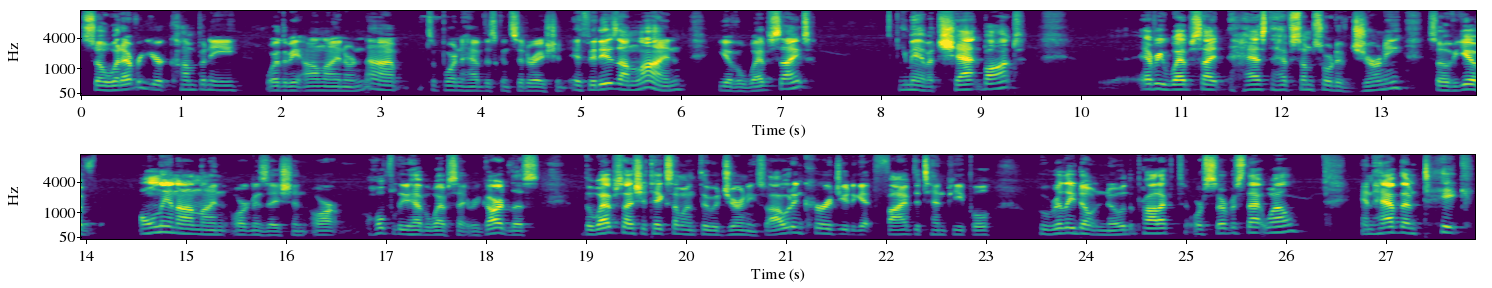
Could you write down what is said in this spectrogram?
So whatever your company whether it be online or not, it's important to have this consideration. If it is online, you have a website, you may have a chat bot. Every website has to have some sort of journey. So if you have only an online organization, or hopefully you have a website regardless, the website should take someone through a journey. So I would encourage you to get five to 10 people who really don't know the product or service that well and have them take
